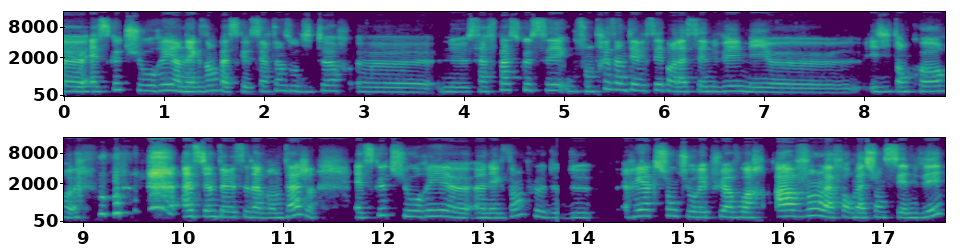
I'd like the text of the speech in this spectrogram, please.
Euh, est-ce que tu aurais un exemple Parce que certains auditeurs ne savent pas ce que c'est ou sont très intéressés par la CNV, mais hésitent encore à s'y intéresser davantage. Est-ce que tu aurais un exemple de réaction que tu aurais pu avoir avant la formation CNV,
